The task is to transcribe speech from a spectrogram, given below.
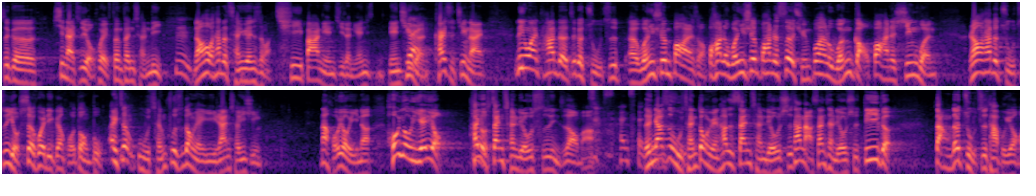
这个信赖之友会纷纷成立，嗯，然后他的成员是什么？七八年级的年年轻人对开始进来。另外，他的这个组织呃文宣包含了什么？包含了文宣，包含了社群，包含了文稿，包含了新闻。然后他的组织有社会力跟活动部，哎，这五层复式动员已然成型。那侯友谊呢？侯友谊也有，他有三层流失，你知道吗？三层，人家是五层动员，他是三层流失。他哪三层流失？第一个，党的组织他不用，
